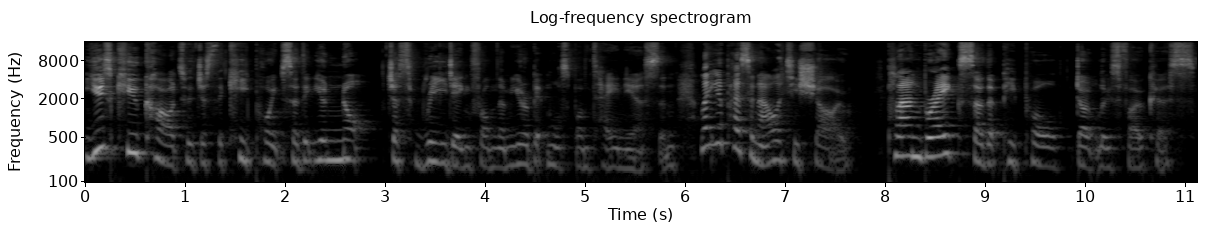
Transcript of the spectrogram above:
Use cue cards with just the key points so that you're not just reading from them, you're a bit more spontaneous and let your personality show. Plan breaks so that people don't lose focus.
